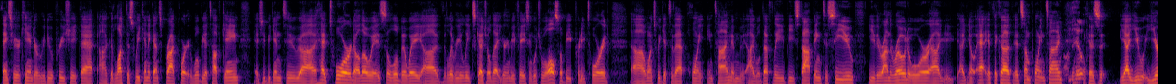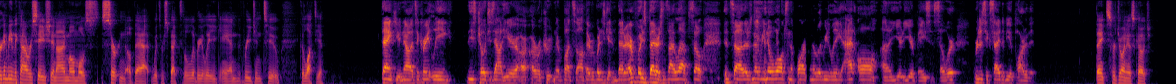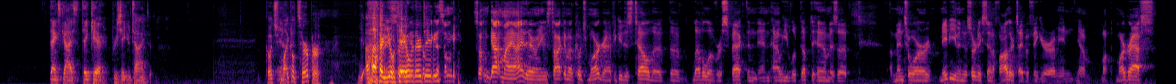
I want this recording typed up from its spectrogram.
Thanks for your candor. We do appreciate that. Uh, good luck this weekend against Brockport. It will be a tough game as you begin to uh, head toward, although it's a little bit away, uh, the Liberty League schedule that you're going to be facing, which will also be pretty torrid uh, once we get to that point in time. And I will definitely be stopping to see you either on the road or uh, you know at Ithaca at some point in time. On the hill. Because yeah, you you're going to be in the conversation. I'm almost certain of that with respect to the Liberty League and Region Two. Good luck to you. Thank you. No, it's a great league. These coaches out here are, are recruiting their butts off. Everybody's getting better. Everybody's better since I left. So it's uh, there's going to be no walks in the park in the Liberty League at all on a year to year basis. So we're we're just excited to be a part of it. Thanks for joining us, Coach. Thanks, guys. Take care. Appreciate your time. Coach yeah, Michael Toerper. Yeah, are you okay over there, JB? Something, something got in my eye there when he was talking about Coach Margraff. You could just tell the the level of respect and, and how he looked up to him as a a mentor, maybe even to a certain extent a father type of figure. I mean, you know, Margraff's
